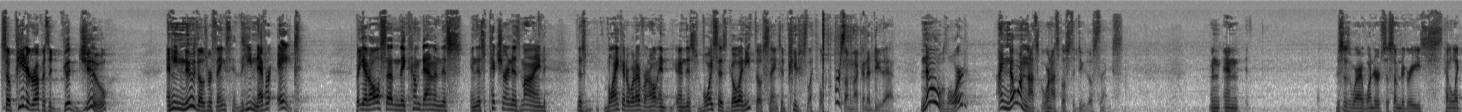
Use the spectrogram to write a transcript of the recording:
So Peter grew up as a good Jew and he knew those were things he never ate. But yet all of a sudden they come down in this in this picture in his mind, this blanket or whatever, and all and, and this voice says, Go and eat those things. And Peter's like, Well, of course I'm not gonna do that. No, Lord. I know I'm not we're not supposed to do those things. And and this is where I wonder to some degree, kind of like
